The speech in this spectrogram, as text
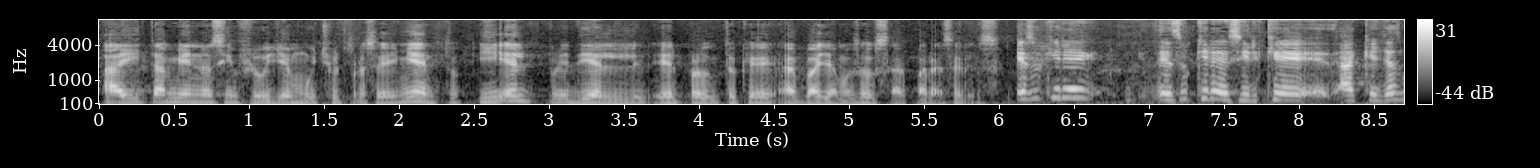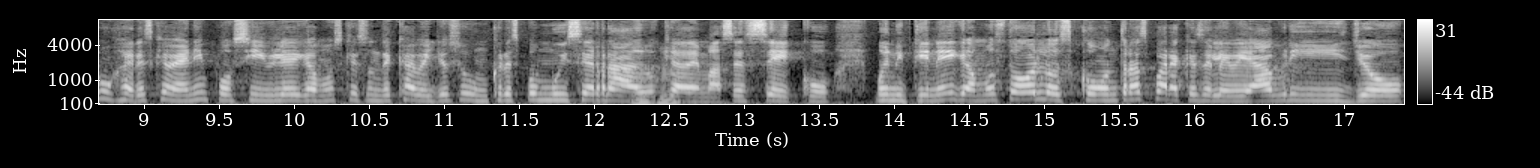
Ahí también nos influye mucho el procedimiento y el, el, producto que vayamos a usar para hacer eso. Eso quiere, eso quiere decir que aquellas mujeres que vean imposible, digamos que son de cabello o un crespo muy cerrado, que además es seco, bueno, y tiene, digamos, todos los contras para que se le vea brillo,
